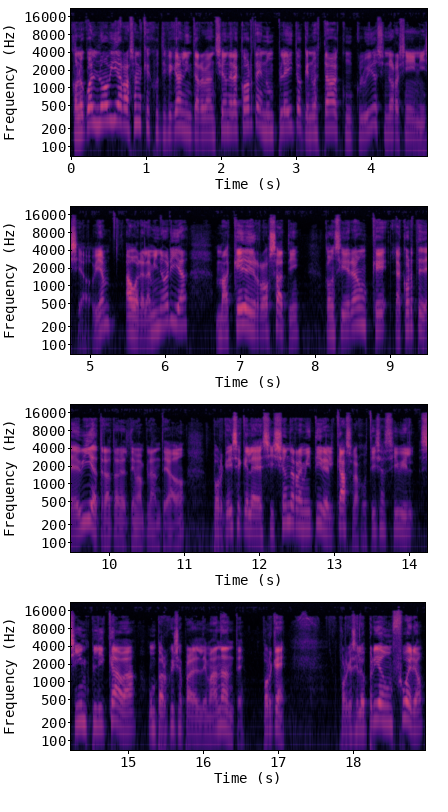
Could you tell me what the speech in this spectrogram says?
Con lo cual no había razones que justificaran la intervención de la Corte en un pleito que no estaba concluido sino recién iniciado. Bien, ahora la minoría, Maqueda y Rosati, consideraron que la Corte debía tratar el tema planteado, porque dice que la decisión de remitir el caso a la justicia civil sí implicaba un perjuicio para el demandante. ¿Por qué? Porque se lo priva de un fuero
